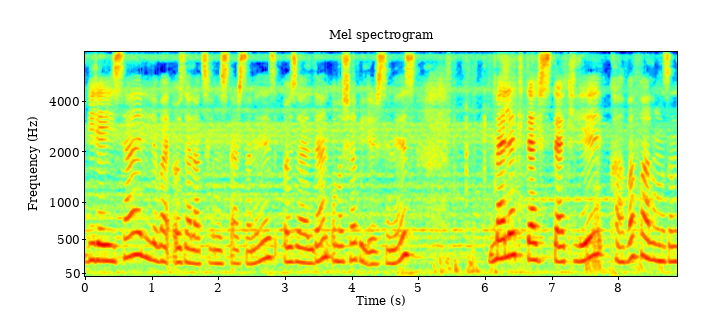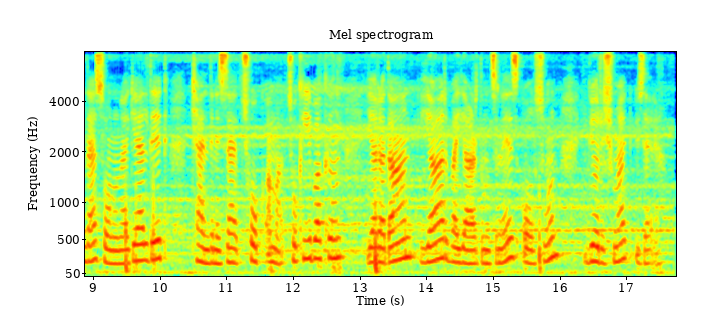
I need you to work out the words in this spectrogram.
bireysel ve özel açılım isterseniz özelden ulaşabilirsiniz. Melek destekli kahve falımızın da sonuna geldik. Kendinize çok ama çok iyi bakın. Yaradan yar ve yardımcınız olsun. Görüşmek üzere.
